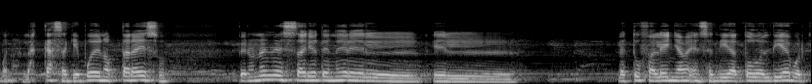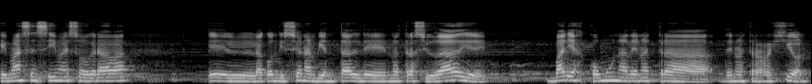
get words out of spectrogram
bueno, las casas que pueden optar a eso pero no es necesario tener el, la estufa leña encendida todo el día porque más encima eso agrava la condición ambiental de nuestra ciudad y de varias comunas de nuestra, de nuestra región.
